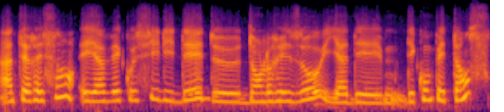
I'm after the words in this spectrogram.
intéressant. Et avec aussi l'idée de, dans le réseau, il y a des, des compétences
